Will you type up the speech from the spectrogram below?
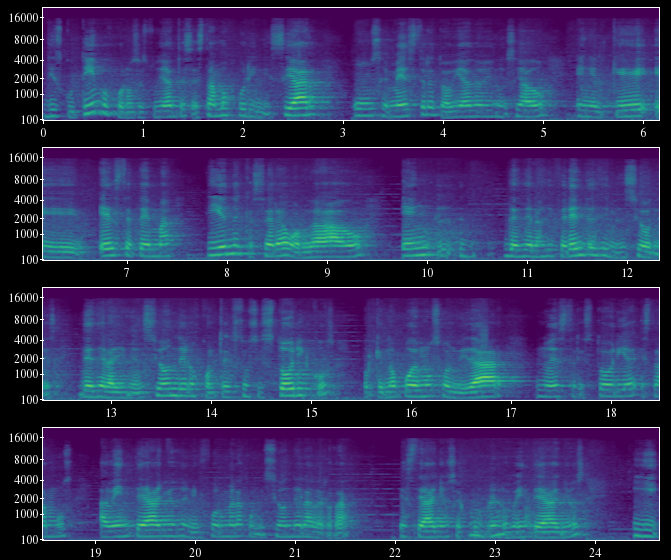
discutimos con los estudiantes, estamos por iniciar un semestre, todavía no he iniciado, en el que este tema tiene que ser abordado en, desde las diferentes dimensiones, desde la dimensión de los contextos históricos, porque no podemos olvidar nuestra historia. Estamos a 20 años del informe de la Comisión de la Verdad. Este año se cumplen los 20 años y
